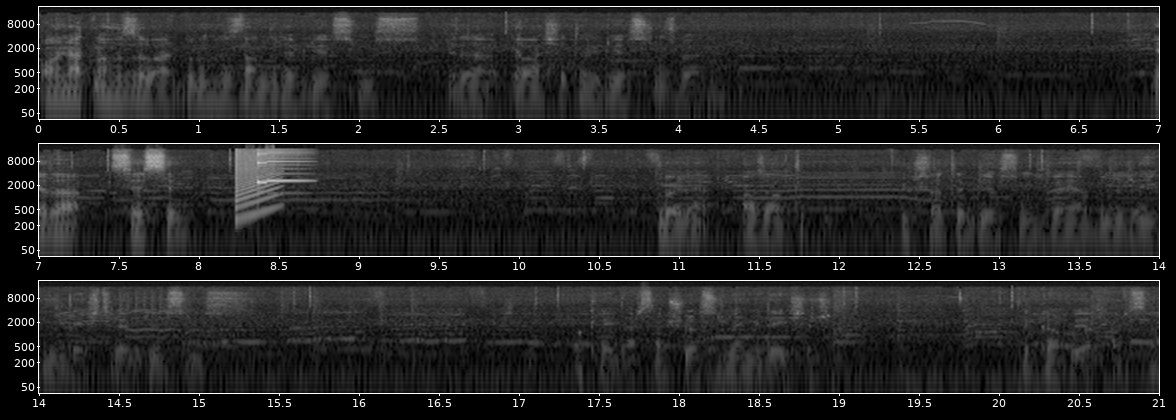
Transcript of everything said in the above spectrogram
Oynatma hızı var. Bunu hızlandırabiliyorsunuz. Ya da yavaşlatabiliyorsunuz böyle. Ya da sesi böyle azaltıp yükseltebiliyorsunuz veya bunun rengini değiştirebiliyorsunuz. İşte okey dersem şurası rengi değişir. Tekrar bu yaparsam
